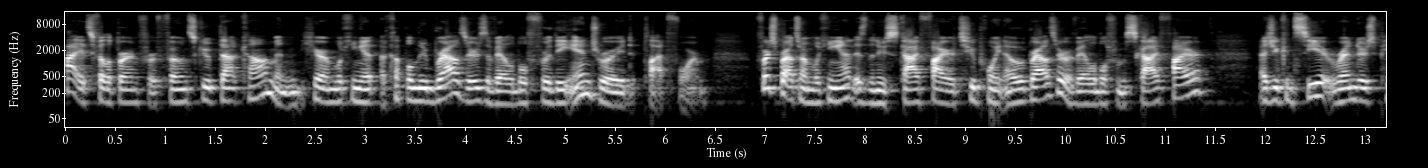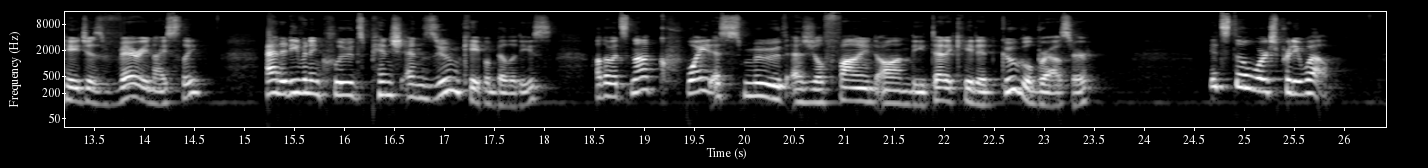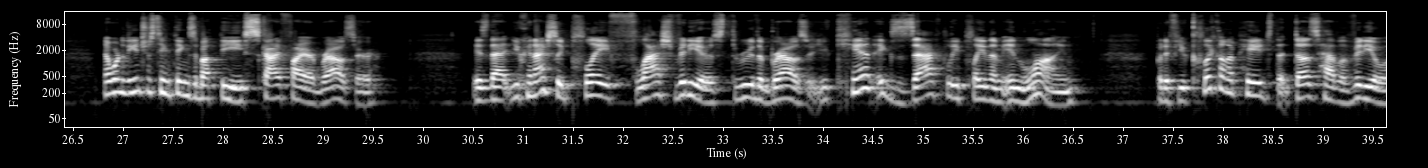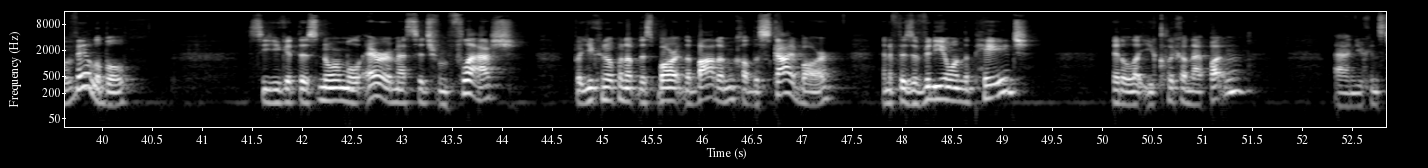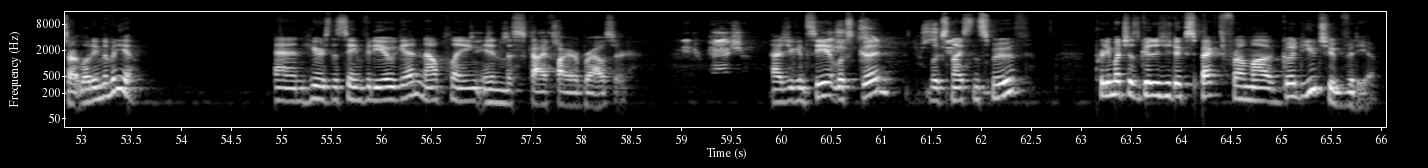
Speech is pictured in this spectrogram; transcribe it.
Hi, it's Philip Berne for Phonescoop.com, and here I'm looking at a couple new browsers available for the Android platform. First browser I'm looking at is the new Skyfire 2.0 browser available from Skyfire. As you can see, it renders pages very nicely, and it even includes pinch and zoom capabilities, although it's not quite as smooth as you'll find on the dedicated Google browser. It still works pretty well. Now, one of the interesting things about the Skyfire browser is that you can actually play flash videos through the browser. You can't exactly play them in line, but if you click on a page that does have a video available, see you get this normal error message from Flash, but you can open up this bar at the bottom called the Sky Bar, and if there's a video on the page, it'll let you click on that button, and you can start loading the video. And here's the same video again, now playing in the Skyfire browser. As you can see, it looks good. looks nice and smooth. Pretty much as good as you'd expect from a good YouTube video.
